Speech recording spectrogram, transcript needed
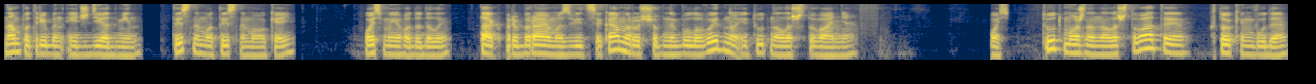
Нам потрібен HD адмін. Тиснемо, тиснемо ОК. Ось ми його додали. Так, прибираємо звідси камеру, щоб не було видно, і тут налаштування. Ось. Тут можна налаштувати, хто ким буде.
